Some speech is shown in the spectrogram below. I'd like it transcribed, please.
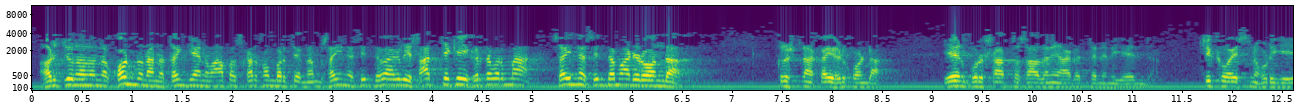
ಅರ್ಜುನನನ್ನು ಕೊಂಡು ನನ್ನ ತಂಗಿಯನ್ನು ವಾಪಸ್ ಕರ್ಕೊಂಡ್ಬರ್ತೇನೆ ನಮ್ಮ ಸೈನ್ಯ ಸಿದ್ಧವಾಗಲಿ, ಸಾತ್ಯಕಿ ಕೃತವರ್ಮ, ಸೈನ್ಯ ಸಿದ್ಧ ಮಾಡಿರೋ ಅಂದ. ಕೃಷ್ಣ ಕೈ ಹಿಡ್ಕೊಂಡ. ಏನು ಪುರುಷಾರ್ಥ ಸಾಧನೆ ಆಗುತ್ತೆ ನಿನಗೆ ಎಂದ. ಚಿಕ್ಕ ವಯಸ್ಸಿನ ಹುಡುಗಿ,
